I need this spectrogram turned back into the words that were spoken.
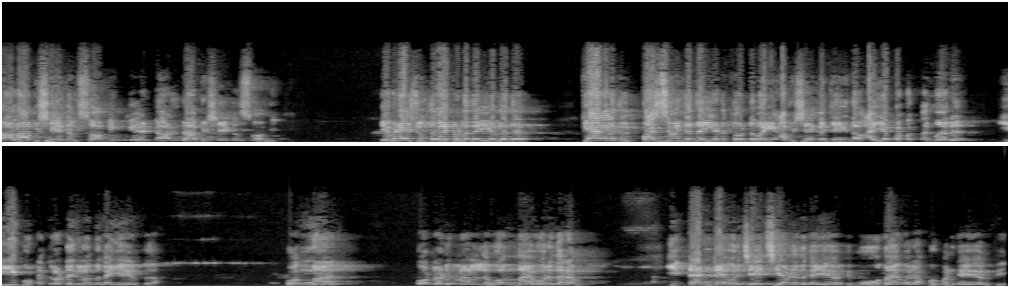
ഡാളാഭിഷേകം സ്വാമിക്ക് ഡാൽഡാഭിഷേകം സ്വാമിക്ക്. എവിടെ ശുദ്ധമായിട്ടുള്ള നെയ്യ് ഉള്ളത് കേരളത്തിൽ പശുവിന്റെ നെയ്യ് എടുത്തുകൊണ്ട് പോയി അഭിഷേകം ചെയ്യുന്ന അയ്യപ്പ ഭക്തന്മാര് ഈ കൂട്ടത്തിലുണ്ടെങ്കിൽ ഒന്ന് കൈ ഉയർത്തുക ഒന്ന് ഫോട്ടോ എടുക്കണമല്ലോ ഒന്ന് ഒരു തരം ഈ രണ്ട് ഒരു ചേച്ചി അവിടെ നിന്ന് കൈയുയർത്തി. മൂന്ന് ഒരു അപ്പൂപ്പൻ കൈയുയർത്തി.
